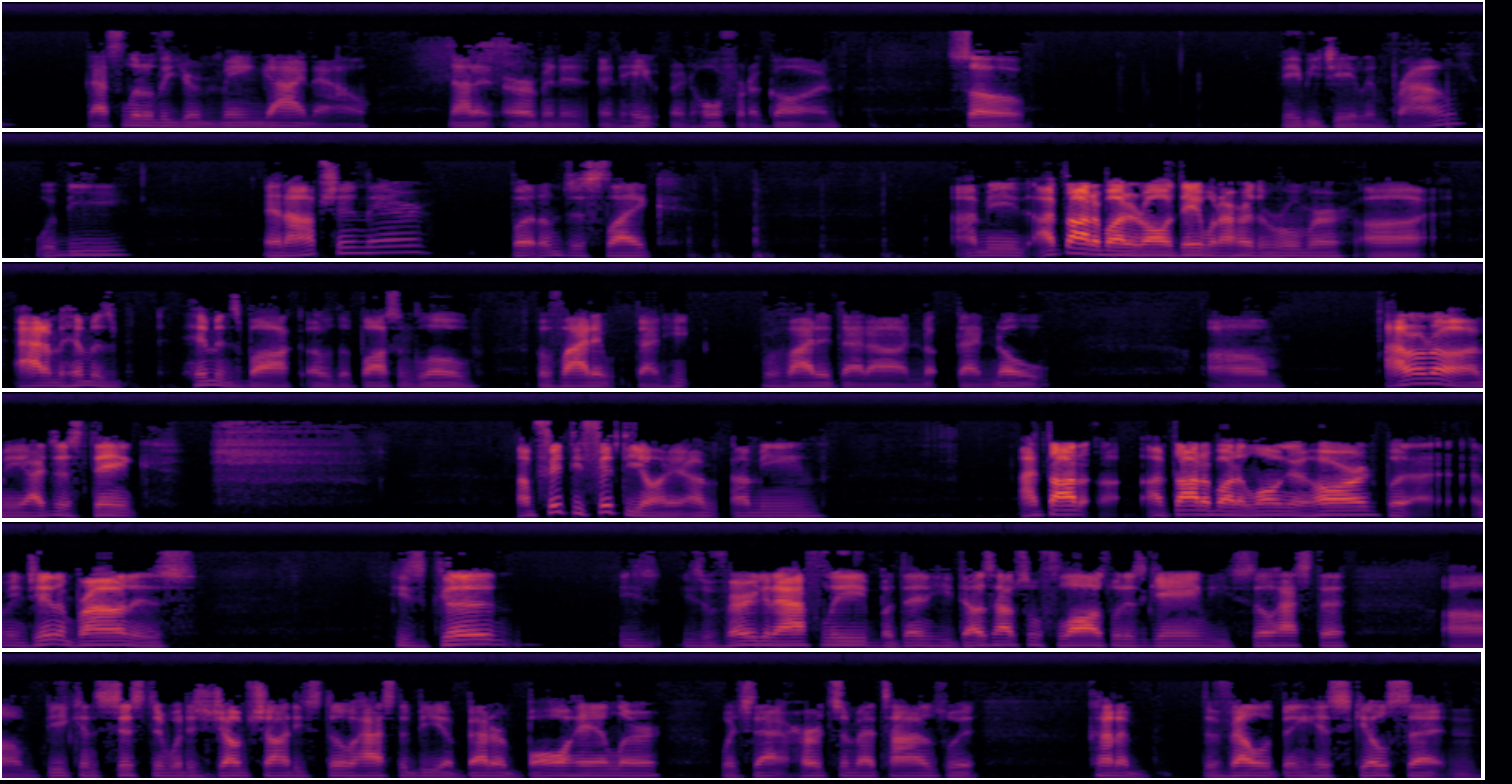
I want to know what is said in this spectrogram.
that's literally your main guy now. Not an Irving and and, and Horford are gone, so maybe Jaylen Brown would be an option there. But I'm just like, I mean, I thought about it all day when I heard the rumor. Uh, Adam Himmons, Himmelsbach of the Boston Globe provided that he provided that uh, no, that note. Um, I don't know. I mean, I just think I'm 50-50 on it. I, I mean, I thought I thought about it long and hard, but I mean, Jaylen Brown is he's good. He's he's a very good athlete, but then he does have some flaws with his game. He still has to um, be consistent with his jump shot. He still has to be a better ball handler, which that hurts him at times with kind of developing his skill set and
